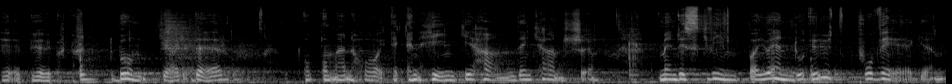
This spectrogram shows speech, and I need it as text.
eh, eh, bunkar där. Och man har en hink i handen kanske. Men det skvimpar ju ändå ut på vägen.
